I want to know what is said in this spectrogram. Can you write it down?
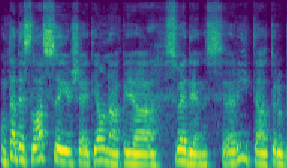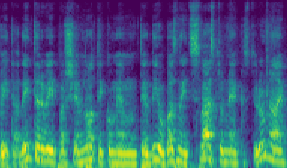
un tad es lasīju šeit jaunākajā svētdienas rītā, tur bija tāda intervija par šiem notikumiem, un tie divi baznīcas vēsturnieki, kas tur runāja,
